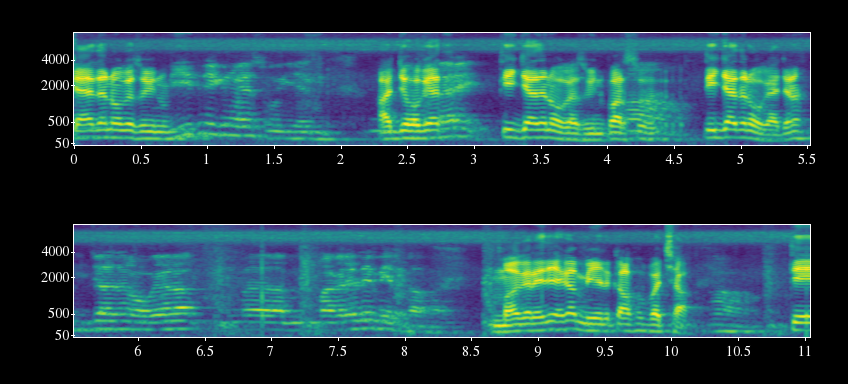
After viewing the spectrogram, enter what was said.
ਕਿੰਨੇ ਦਿਨ ਹੋ ਗਏ ਸੂਈ ਨੂੰ? 20 ਤਰੀਕ ਨੂੰ ਇਹ ਸੂਈ ਹੈਗੀ। ਅੱਜ ਹੋ ਗਿਆ ਦੁਪਹਿਰੇ। ਤੀਜਾ ਦਿਨ ਹੋ ਗਿਆ ਸੂਈ ਨੂੰ ਪਰਸੋਂ। ਹਾਂ। ਤੀਜਾ ਦਿਨ ਹੋ ਗਿਆ ਜਣਾ ਤੀਜਾ ਦਿਨ ਹੋ ਗਿਆ ਅਮ, ਮਗਰੇ ਦੇ ਮੇਲ ਦਾ ਹੈ। ਮਗਰ ਇਹਦੇ ਹੈਗਾ ਮੇਲ ਕਫ ਬੱਚਾ। ਹਾਂ। ਤੇ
